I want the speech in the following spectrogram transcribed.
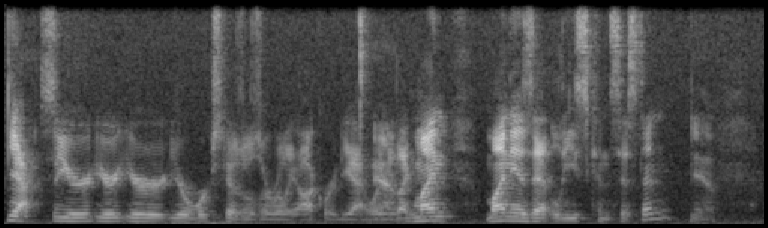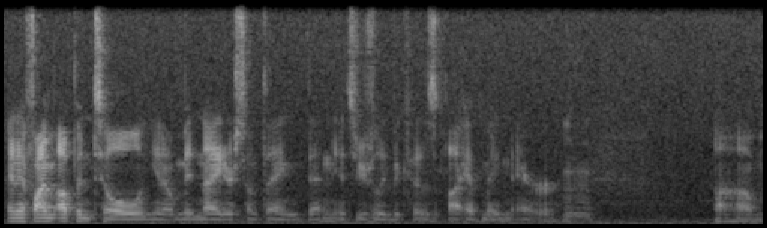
Yeah, so your your your your work schedules are really awkward. Yeah, where Yeah. like mine mine is at least consistent, Yeah. and if I'm up until you know midnight or something, then it's usually because I have made an error. Mm-hmm. Um,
